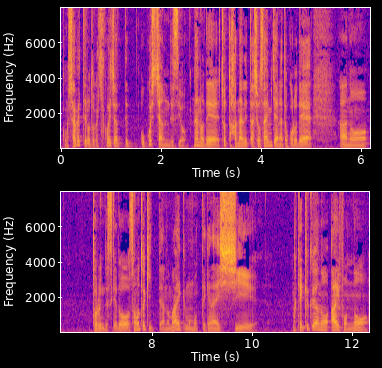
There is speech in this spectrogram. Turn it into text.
この喋ってる音が聞こえちゃって起こしちゃうんですよ。なので、ちょっと離れた書斎みたいなところで、あの、撮るんですけど、その時ってあのマイクも持っていけないし、まあ、結局あの iPhone の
